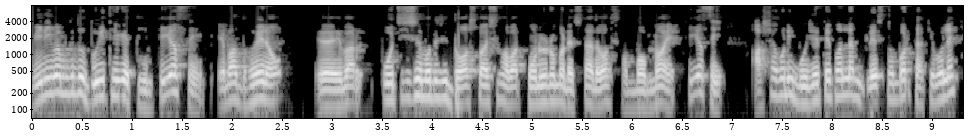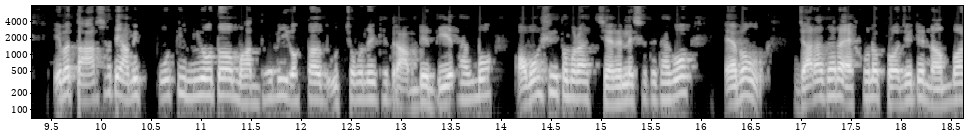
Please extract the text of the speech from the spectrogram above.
মিনিমাম কিন্তু দুই থেকে তিন, ঠিক আছে? এবার ধরে নাও এবার পঁচিশের মধ্যে যদি দশ পাইছো, আবার পনেরো নম্বর এক্সট্রা দেওয়া সম্ভব নয়, ঠিক আছে? আশা করি বুঝতে পারলাম গ্রেস নম্বর কাকে বলে। এবার তার সাথে আমি প্রতিনিয়ত মাধ্যমিক অর্থাৎ উচ্চ মাধ্যমিক ক্ষেত্রে আপডেট দিয়ে থাকব। অবশ্যই তোমরা চ্যানেলের সাথে থাকো এবং যারা যারা এখনও প্রজেক্টের নাম্বার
